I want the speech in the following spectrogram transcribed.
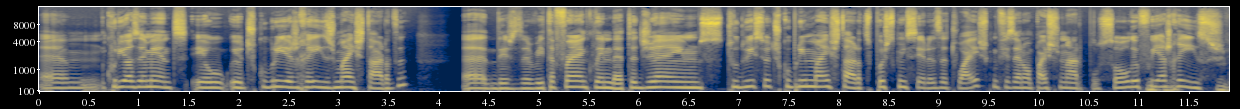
Um, curiosamente, eu, eu descobri as raízes mais tarde, uh, desde a Rita Franklin, Detta James, tudo isso eu descobri mais tarde, depois de conhecer as atuais, que me fizeram apaixonar pelo soul, eu fui uhum. às raízes. Uhum.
